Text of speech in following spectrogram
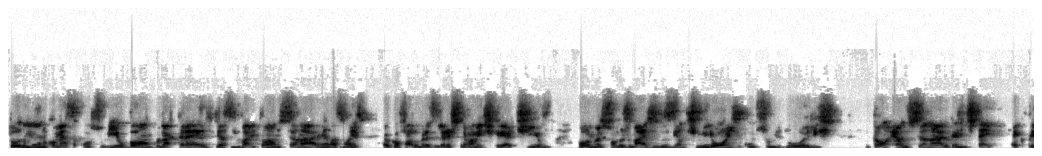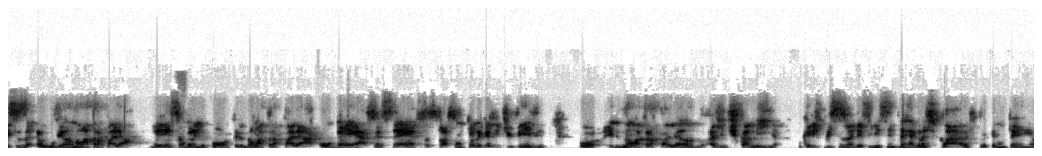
todo mundo começa a consumir, o banco dá crédito e assim vai. Então, é um cenário em relação a isso. É o que eu falo, o brasileiro é extremamente criativo. Pô, nós somos mais de 200 milhões de consumidores. Então, é um cenário que a gente tem. É que precisa é o governo não atrapalhar. Esse é o grande ponto. Ele não atrapalhar Congresso, STF, essa situação toda que a gente vive. Pô, ele não atrapalhando, a gente caminha. O que eles precisam é definir sempre regras claras para que não tenha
